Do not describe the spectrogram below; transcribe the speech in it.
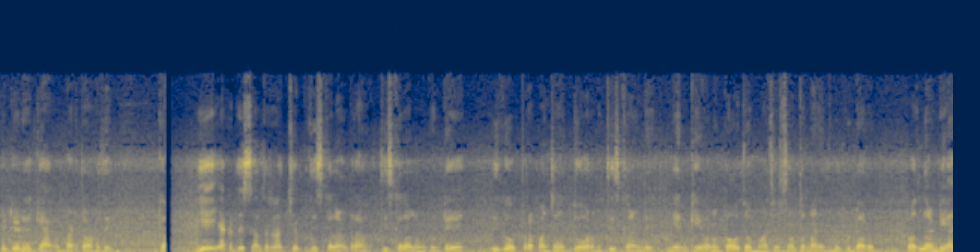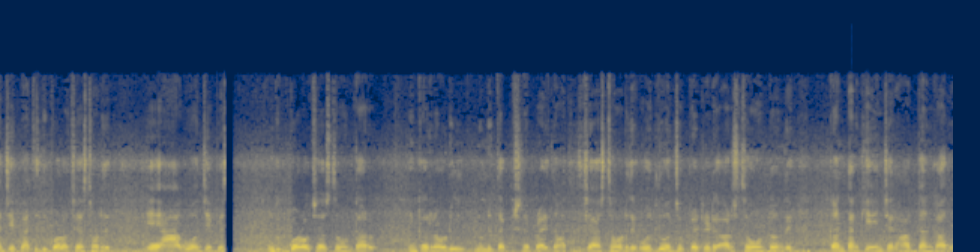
పెట్టేడుగా క్యాబ్ పెడుతూ ఉంటుంది. ఏ ఎక్కడ తీసుకెళ్తారా? చెప్పి తీసుకెళ్ళంటారా తీసుకెళ్ళాలనుకుంటే ఇదిగో ప్రపంచం దూరం తీసుకెళ్ళండి. నేను కేవలం గౌతమ్ మాత్రం సొంతమని అనుకుంటారు. వదలండి అని చెప్పి అతిథి గొడవ చేస్తుంటుంది ఏ ఆగు అని చెప్పి ఇంక గొడవ చేస్తూ ఉంటారు. ఇంకా రౌడీ నుండి తప్పించిన ప్రయత్నం అతిథి చేస్తూ ఉంటుంది. వదిలి కొంచెం గట్టిగా అరుస్తూ ఉంటుంది. కానీ తనకి ఏం చేయాలో అర్థం కాదు.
